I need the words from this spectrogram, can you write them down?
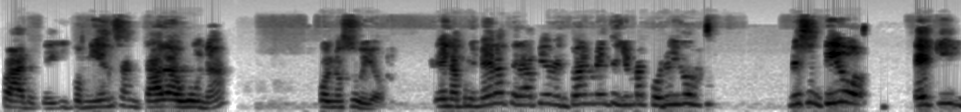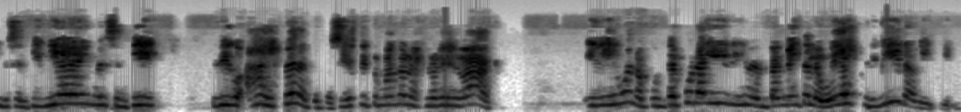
parte y comienzan cada una con lo suyo. En la primera terapia eventualmente yo me acuerdo digo, me he sentido X, me sentí bien, me sentí, y digo, ay, espérate, pues si estoy tomando las flores de Bach. Y dije, bueno, apunté por ahí y dije, eventualmente le voy a escribir a Vicky.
